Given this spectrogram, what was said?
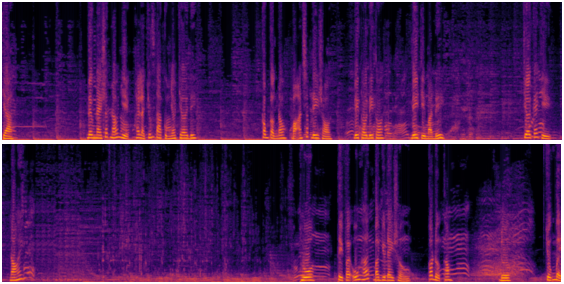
Chào. Đêm nay rất náo nhiệt Hay là chúng ta cùng nhau chơi đi? Không cần đâu, Bọn anh sắp đi rồi. Đi thôi đi thôi. Đi gì mà đi. Chơi cái gì? Nói. Thua. Thì phải uống hết bao nhiêu đầy rượu? Có được không? Được. Chuẩn bị.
